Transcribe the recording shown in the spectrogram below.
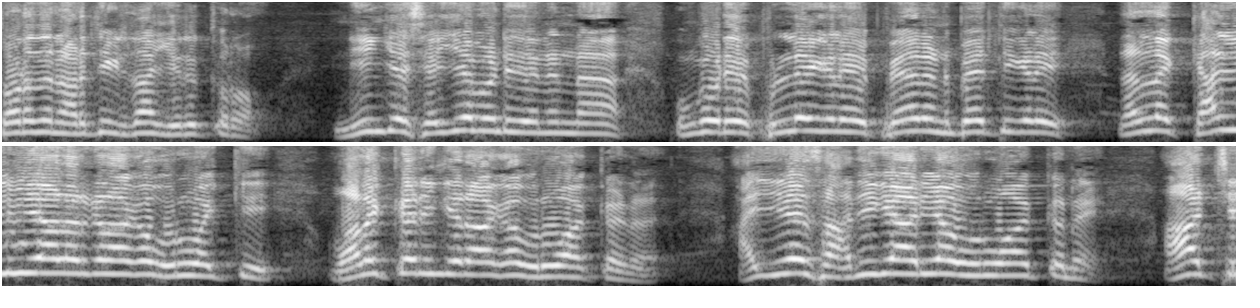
தொடர்ந்து நடத்திக்கிட்டு தான் இருக்கிறோம். நீங்க செய்ய வேண்டியது என்னென்னா உங்களுடைய பிள்ளைகளை பேரன் பேத்திகளை நல்ல கல்வியாளர்களாக உருவாக்கி வழக்கறிஞராக உருவாக்கணும். ஐஏஎஸ் அதிகாரியாக உருவாக்கணும். ஆட்சி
